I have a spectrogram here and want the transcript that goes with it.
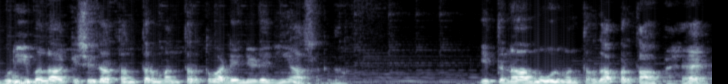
ਬੁਰੀ ਬਲਾ, ਕਿਸੇ ਦਾ ਤੰਤਰ ਮੰਤਰ ਤੁਹਾਡੇ ਨੇੜੇ ਨਹੀਂ ਆ ਸਕਦਾ। ਇਤਨਾ ਮੂਲ ਮੰਤਰ ਦਾ ਪ੍ਰਤਾਪ ਹੈ।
